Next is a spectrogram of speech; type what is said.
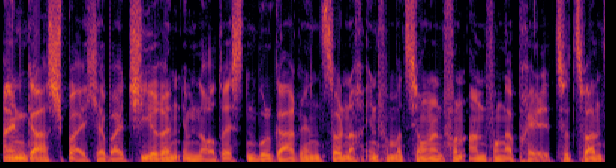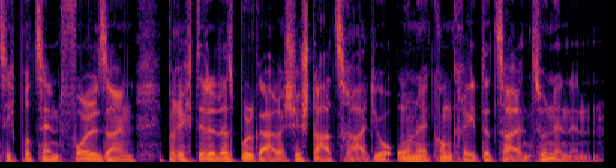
Ein Gasspeicher bei Chiren im Nordwesten Bulgariens soll nach Informationen von Anfang April zu 20 Prozent voll sein, berichtete das bulgarische Staatsradio, ohne konkrete Zahlen zu nennen.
